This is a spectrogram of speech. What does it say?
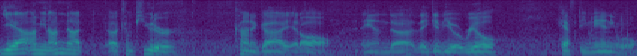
Yeah, I mean, I'm not a computer kind of guy at all. And uh, they give you a real hefty manual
